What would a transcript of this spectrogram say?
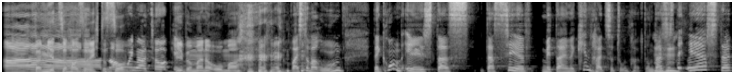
ah, bei mir zu Hause riecht es so wie bei meiner Oma. Weißt du warum? Der Grund ist, dass das sehr mit deiner Kindheit zu tun hat. Und das mhm. ist der erste,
